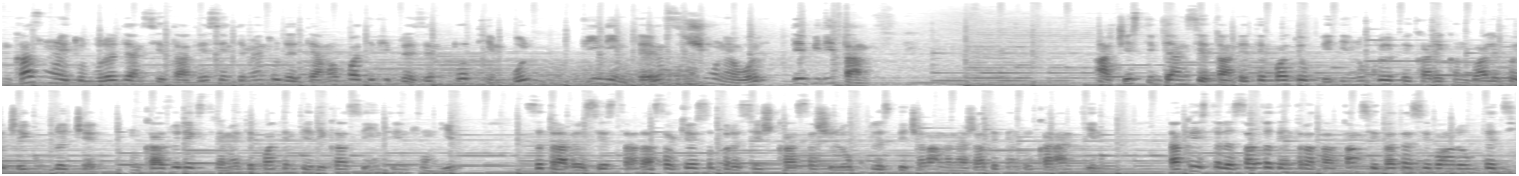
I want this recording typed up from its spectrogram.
În cazul unei tulburări de anxietate, sentimentul de teamă poate fi prezent tot timpul, fiind intens și uneori debilitant. Acest tip de anxietate te poate opri din lucrurile pe care cândva le făceai cu plăcere. În cazuri extreme te poate împiedica să intri într-un lift, să traversezi strada sau chiar să părăsești casa și locurile special amenajate pentru carantină. Dacă este lăsată de întratat, anxietatea se va înrăutăți.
